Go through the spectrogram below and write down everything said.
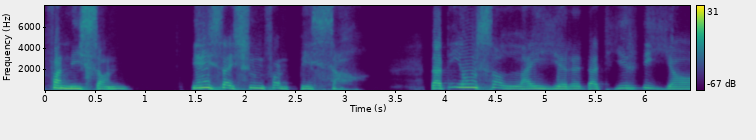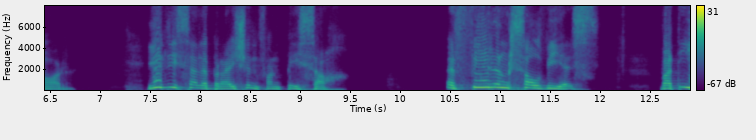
van Nisan, hierdie seisoen van Pessach, dat U ons sal lei, Here, dat hierdie jaar hierdie celebration van Pessach 'n viering sal wees wat u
